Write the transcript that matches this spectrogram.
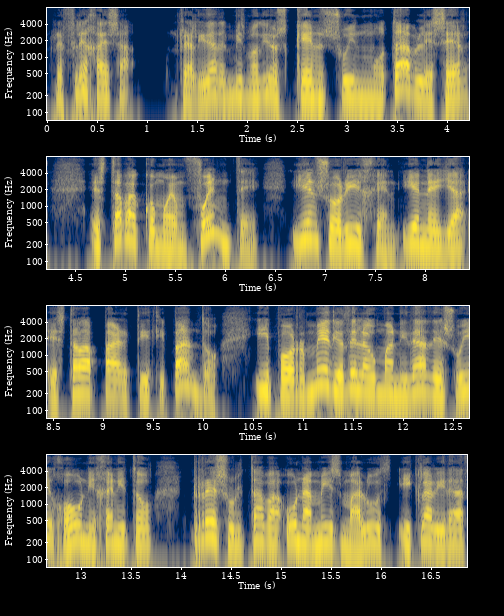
Refleja esa realidad del mismo Dios que en su inmutable ser estaba como en fuente y en su origen y en ella estaba participando y por medio de la humanidad de su Hijo unigénito resultaba una misma luz y claridad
